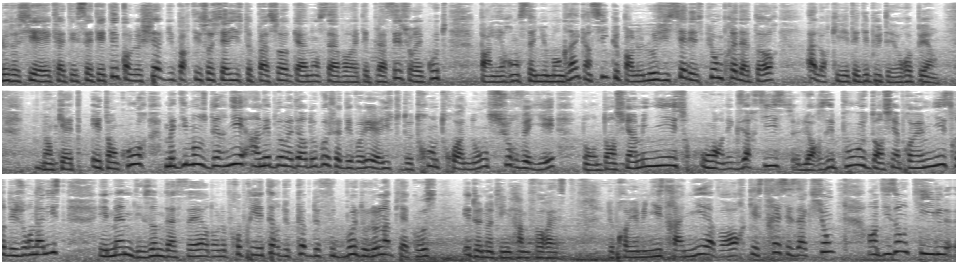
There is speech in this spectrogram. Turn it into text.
Le dossier a éclaté cet été quand le chef du Parti socialiste PASOK a annoncé avoir été placé sur écoute par les renseignements grecs ainsi que par le logiciel espion Predator alors qu'il était député européen. L'enquête est en cours, mais dimanche dernier, un hebdomadaire de gauche a dévoilé la liste de 33 noms surveillés, dont d'anciens ministres ou en exercice, leurs épouses, d'anciens premiers ministres, des journalistes et même des hommes d'affaires, dont le propriétaire du club de football de l'Olympiakos et de Nottingham Forest. Le Premier ministre a nié avoir orchestré ces actions en disant qu'il,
